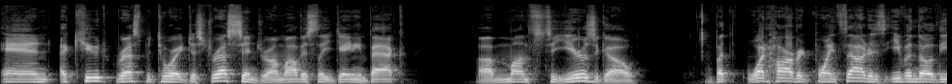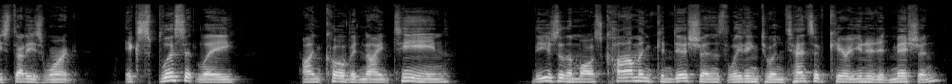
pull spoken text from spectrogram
and acute respiratory distress syndrome, obviously dating back uh, months to years ago. But what Harvard points out is even though these studies weren't explicitly on COVID 19, these are the most common conditions leading to intensive care unit admission,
